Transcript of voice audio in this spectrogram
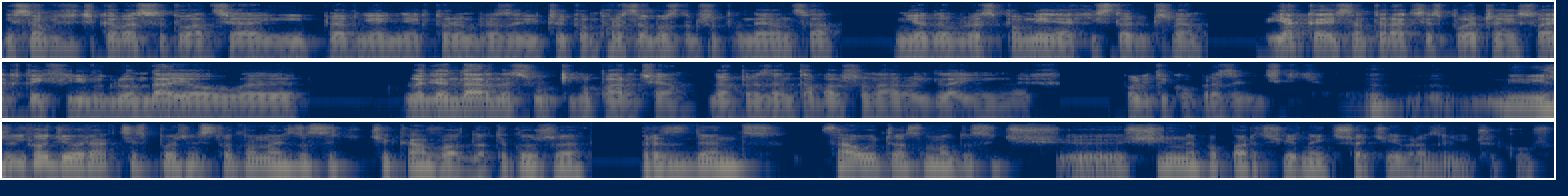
Niesamowicie ciekawa sytuacja i pewnie niektórym Brazylijczykom bardzo mocno przypominająca niedobre wspomnienia historyczne. Jaka jest reakcja społeczeństwa? Jak w tej chwili wyglądają e, legendarne słupki poparcia dla prezydenta Bolsonaro i dla innych polityków brazylijskich? Jeżeli chodzi o reakcję społeczeństwa, to ona jest dosyć ciekawa, dlatego że prezydent cały czas ma dosyć e, silne poparcie jednej trzeciej Brazylijczyków.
